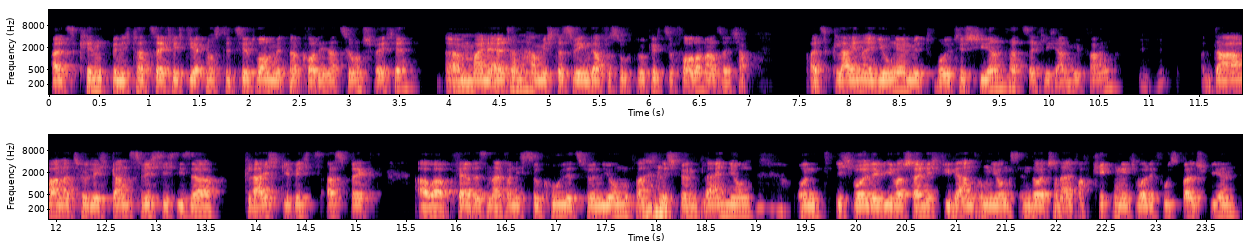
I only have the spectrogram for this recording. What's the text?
als Kind bin ich tatsächlich diagnostiziert worden mit einer Koordinationsschwäche. Ähm, meine Eltern haben mich deswegen da versucht, wirklich zu fordern. Also ich habe als kleiner Junge mit Voltigieren tatsächlich angefangen. Mhm. Da war natürlich ganz wichtig dieser Gleichgewichtsaspekt. Aber Pferde sind einfach nicht so cool jetzt für einen Jungen, vor allem nicht für einen kleinen Jungen. Und ich wollte, wie wahrscheinlich viele andere Jungs in Deutschland, einfach kicken. Ich wollte Fußball spielen.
